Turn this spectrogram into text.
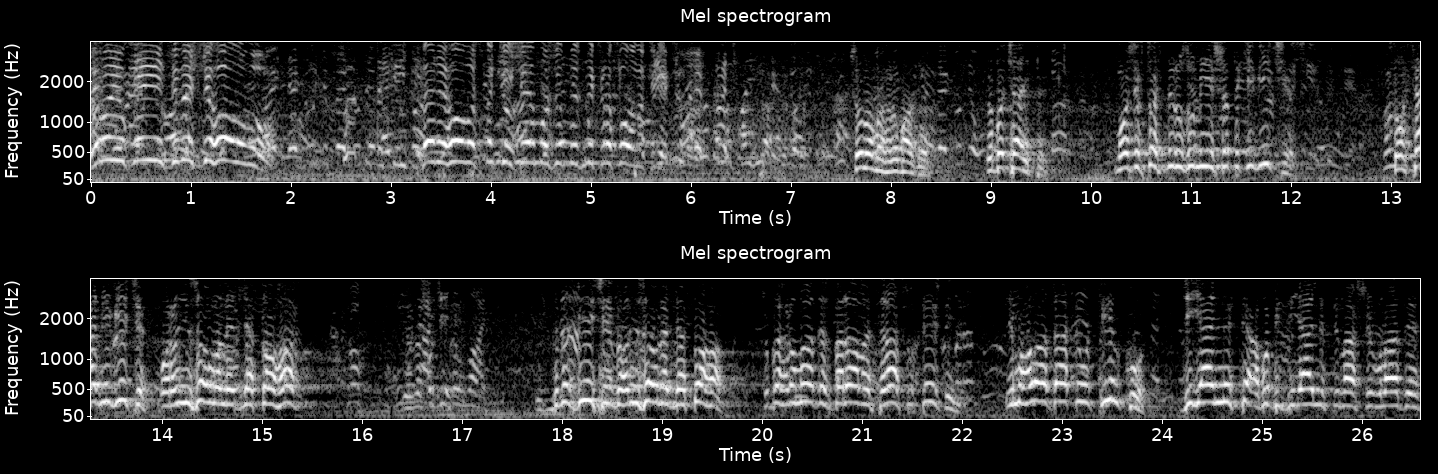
Дорогі українці, вище голову! У мене голос такий, що я можу без мікрофона крикнути. Шановна громада, вибачайте, може хтось не розуміє, що таке вічі? То ми вічі організовували для того. Вічі організовували для того, щоб громада збиралась раз у тиждень і могла дати оцінку діяльності або бездіяльності нашої влади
